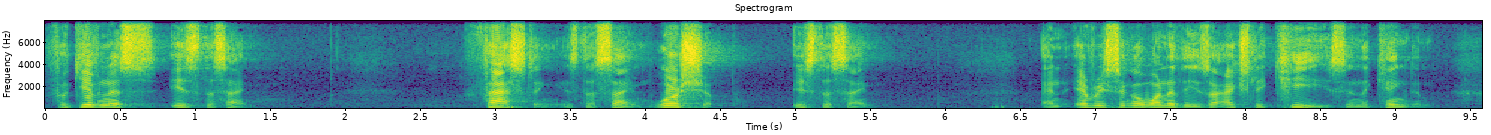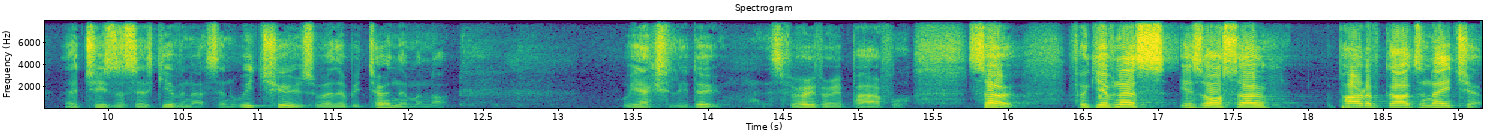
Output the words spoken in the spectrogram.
Forgiveness is the same, fasting is the same, worship is the same. And every single one of these are actually keys in the kingdom that Jesus has given us, and we choose whether we turn them or not. We actually do. It's very, very powerful. So, forgiveness is also part of God's nature.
